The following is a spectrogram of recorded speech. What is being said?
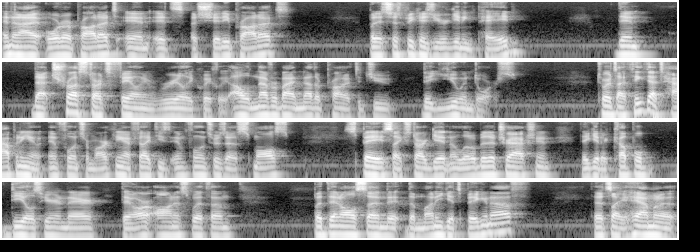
and then I order a product and it's a shitty product, but it's just because you're getting paid, then that trust starts failing really quickly. I will never buy another product that you that you endorse. Towards I think that's happening in influencer marketing. I feel like these influencers at a small space like start getting a little bit of traction. They get a couple deals here and there. They are honest with them but then all of a sudden the, the money gets big enough that's like, hey, I'm gonna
